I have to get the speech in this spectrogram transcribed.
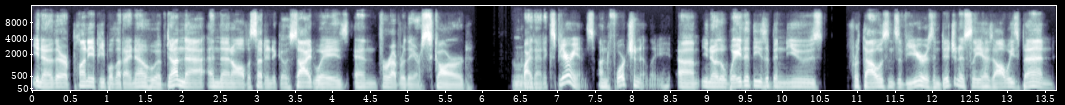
you know there are plenty of people that i know who have done that and then all of a sudden it goes sideways and forever they are scarred mm. by that experience unfortunately um, you know the way that these have been used for thousands of years indigenously has always been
